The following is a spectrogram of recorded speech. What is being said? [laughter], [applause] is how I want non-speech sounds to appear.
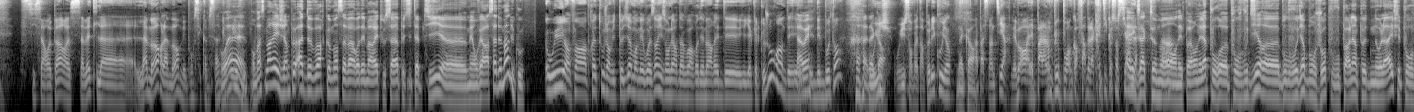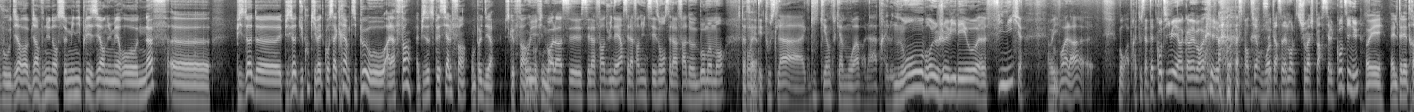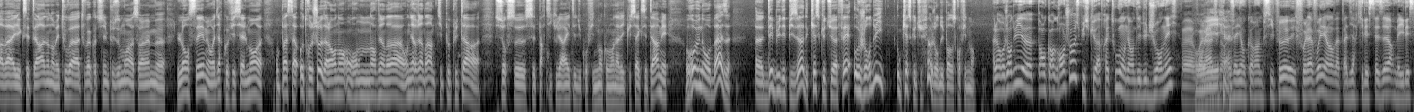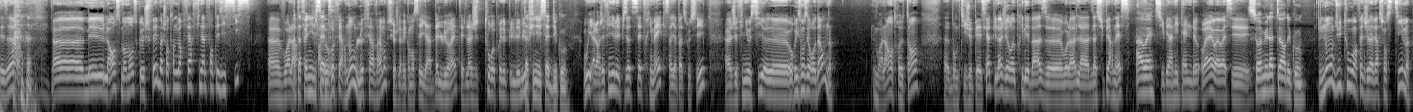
Si ça repart, ça va être la, la mort, la mort, mais bon, c'est comme ça. Ouais, on va se marrer. J'ai un peu hâte de voir comment ça va redémarrer tout ça petit à petit. euh, mais on verra ça demain du coup. Oui, enfin après tout, j'ai envie de te dire, moi mes voisins, ils ont l'air d'avoir redémarré dès il y a quelques jours, hein, dès, Ah ouais dès, dès le beau temps. [laughs] Oui, oui, ils s'en battent un peu les couilles. Hein. On D'accord. va pas se mentir. Mais bon, on n'est pas là non plus pour encore faire de la critique sociale. Exactement. Hein on est pas, on est là pour euh, pour vous dire euh, pour vous dire bonjour, pour vous parler un peu de nos lives et pour vous dire euh, bienvenue dans ce mini plaisir numéro 9 euh, épisode euh, épisode du coup qui va être consacré un petit peu au, à la fin, épisode spécial fin, on peut le dire, puisque fin Oui, confinement. voilà, c'est la fin d'une ère, c'est la fin d'une saison, c'est la fin d'un beau moment. Tout à On fait. était tous là à geeker, en tout cas moi, voilà, après le nombreux jeux vidéo euh, finis. Oui. Voilà. euh, Bon, après tout, ça peut-être continuer hein, quand même, ouais, [laughs] je vais pas [laughs] se mentir. Moi, personnellement, le chômage partiel continue. Oui, et le télétravail, etc. Non, non, mais tout va, tout va continuer plus ou moins sur la même euh, lancée, mais on va dire qu'officiellement, euh, on passe à autre chose. Alors, on, en, on en reviendra, on y reviendra un petit peu plus tard euh, sur ce- cette particularité du confinement, comment on a vécu ça, etc. Mais revenons aux bases. Euh, début d'épisode, qu'est-ce que tu as fait aujourd'hui? Ou qu'est-ce que tu fais aujourd'hui pendant ce confinement? Alors aujourd'hui, euh, pas encore grand-chose, puisque après tout, on est en début de journée. Euh, voilà, Oui. je me [laughs] réveille encore un petit peu, il faut l'avouer, hein, on va pas dire qu'il est 16h, mais il est 16h. [laughs] Euh, mais là, en ce moment, ce que je fais, bah, je suis en train de me refaire Final Fantasy VI. Euh, voilà. Ah, t'as fini le Enfin, 7 me refaire, non, le faire vraiment, puisque je l'avais commencé il y a belle lurette, et là j'ai tout repris depuis le début. T'as fini le 7 du coup Oui, alors j'ai fini l'épisode 7 remake, ça y a pas de souci. Euh, j'ai fini aussi euh, Horizon Zero Dawn. Voilà, entre temps, bon petit jeu PS4. Puis là, j'ai repris les bases, euh, voilà, de la, de la Super NES, Ah ouais Super Nintendo. Ouais, ouais, ouais, c'est Sur émulateur du coup non du tout. En fait, j'ai la version Steam,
